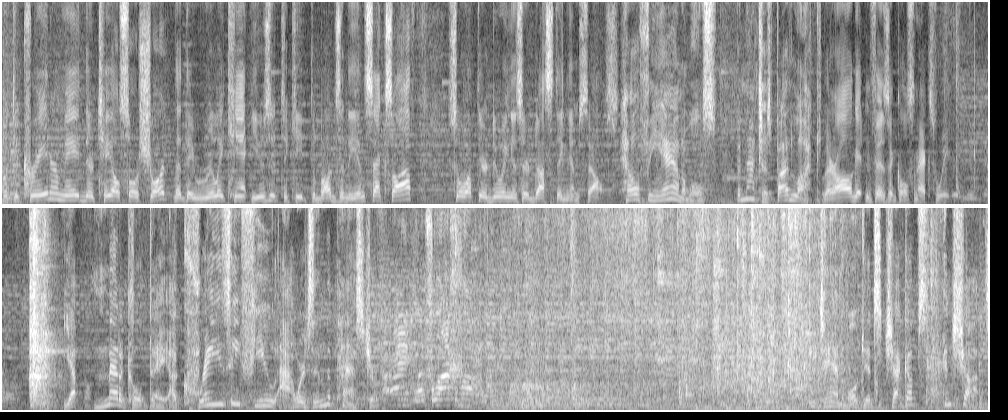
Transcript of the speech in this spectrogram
But the creator made their tail so short that they really can't use it to keep the bugs and the insects off. So what they're doing is they're dusting themselves. Healthy animals, but not just by luck. They're all getting physicals next week. Yep, medical day. A crazy few hours in the pasture. All right, let's lock them up. Each animal gets checkups and shots.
